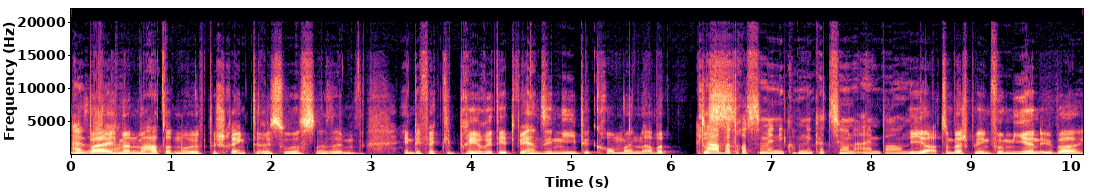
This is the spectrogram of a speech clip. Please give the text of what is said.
Also, Wobei, ich ja. meine, man hat halt nur beschränkte Ressourcen. Also im Endeffekt die Priorität werden sie nie bekommen, aber Klar, das, aber trotzdem in die Kommunikation einbauen. Ja, zum Beispiel informieren über,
